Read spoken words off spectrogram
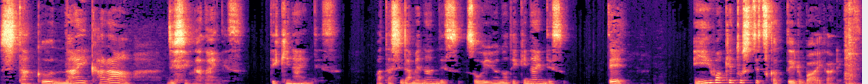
したくないから自信がないんです。できないんです。私ダメなんです。そういうのできないんです。って言い訳として使っている場合があります。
